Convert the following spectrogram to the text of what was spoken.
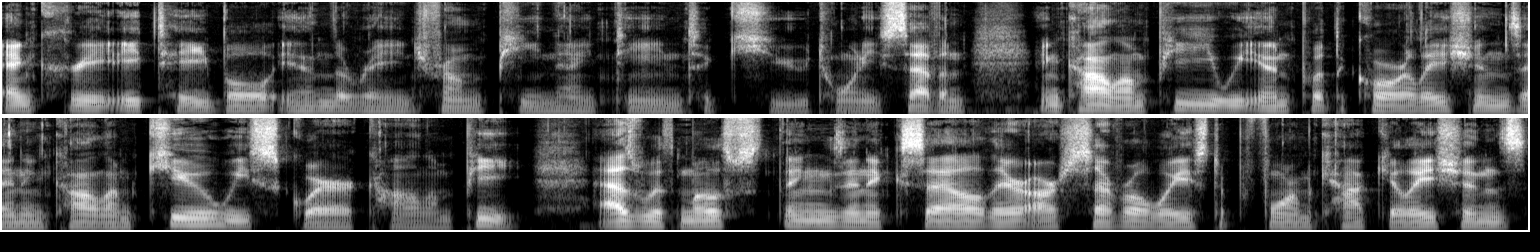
and create a table in the range from P19 to Q27. In column P, we input the correlations, and in column Q, we square column P. As with most things in Excel, there are several ways to perform calculations,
